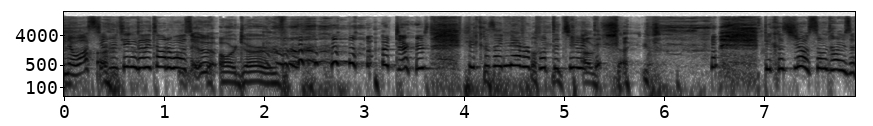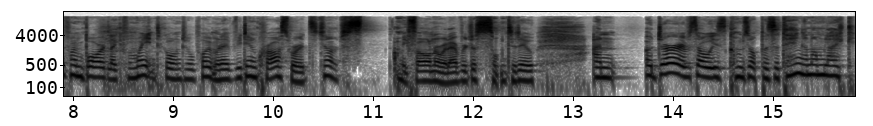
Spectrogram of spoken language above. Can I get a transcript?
no, what's the other thing that I thought it was? Ooh, Hors d'oeuvre. hors d'oeuvres. Because I never put the two. Oh, shite. because you know sometimes if I'm bored, like if I'm waiting to go into an appointment, I'd be doing crosswords, you know, just on my phone or whatever, just something to do. And hors d'oeuvres always comes up as a thing, and I'm like,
